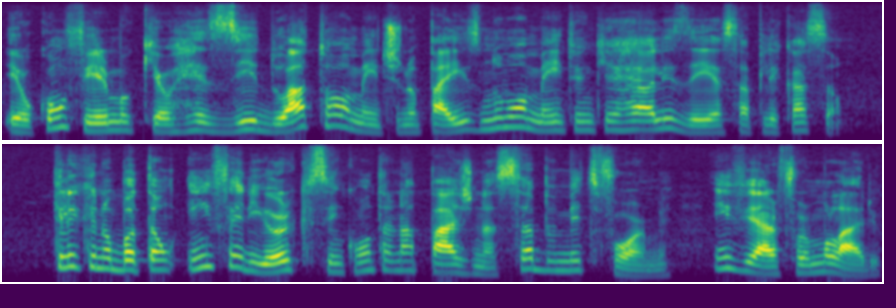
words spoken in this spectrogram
Eu confirmo que eu resido atualmente no país no momento em que realizei essa aplicação. Clique no botão inferior que se encontra na página Submit Form, Enviar formulário.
